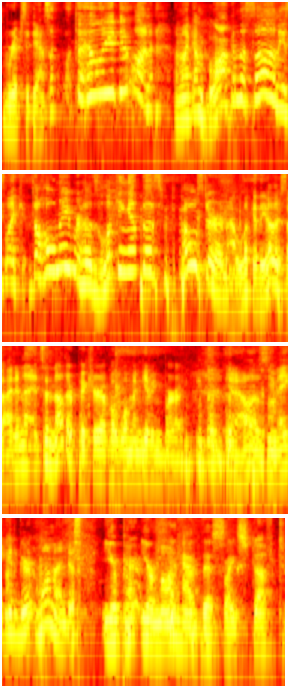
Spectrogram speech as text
rips it down. It's like, "What the hell are you doing?" I'm like, "I'm blocking the sun." He's like, "The whole neighborhood's looking at this poster," and I look at the other side, and it's another picture of a woman giving birth. You know, this naked woman just your par- your mom had this like stuffed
